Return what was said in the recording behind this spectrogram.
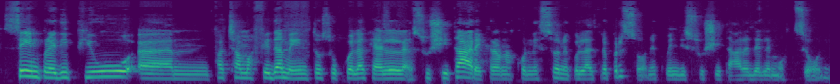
sempre di più ehm, facciamo affidamento su quella che è il suscitare creare una connessione con le altre persone quindi suscitare delle emozioni.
